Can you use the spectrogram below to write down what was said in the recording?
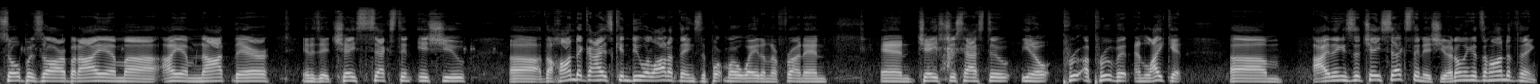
so bizarre. But I am uh, I am not there. It is a Chase Sexton issue. Uh, the Honda guys can do a lot of things to put more weight on the front end, and Chase just has to you know pr- approve it and like it. Um, I think it's a Chase Sexton issue. I don't think it's a Honda thing.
